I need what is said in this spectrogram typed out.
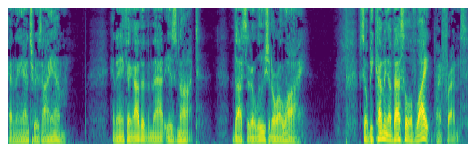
And the answer is I am. And anything other than that is not. Thus, an illusion or a lie. So, becoming a vessel of light, my friends,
